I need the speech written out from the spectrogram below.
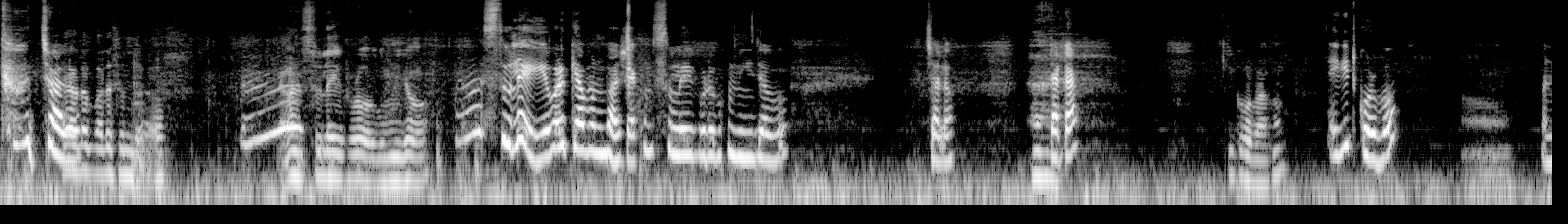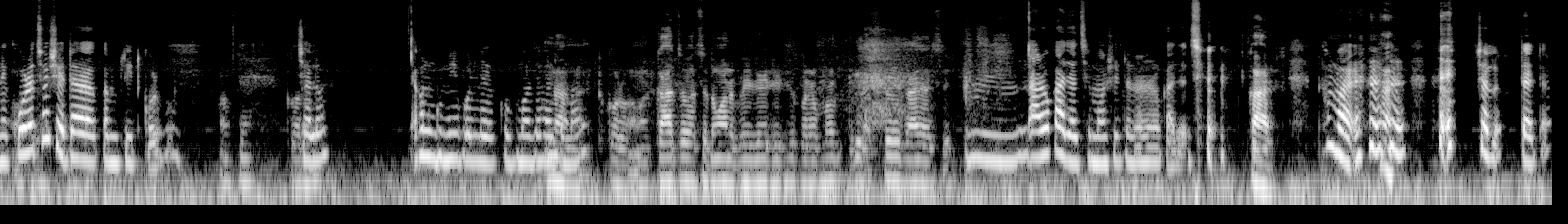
তো চলো। কত সুন্দর। শুলেই পুরো ঘুমিয়ে যাব। আহ, এবার কেমন ভাষা এখন সুলেই পুরো ঘুমিয়ে যাব। চলো। হ্যাঁ। টাটা। কি করব এখন? এডিট করব। মানে করেছ সেটা কমপ্লিট করব। ওকে চলো। এখন ঘুমিয়ে পড়লে খুব মজা হয় তোমার? একটু করো আমার কাজও আছে তোমার ভিডিও এডিট করার আমার ল্যাপটপে কাজ আছে। হুম, আরও কাজ আছে মশারি টানানোর কাজ আছে। কার? তোমার? চলো টাটা।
